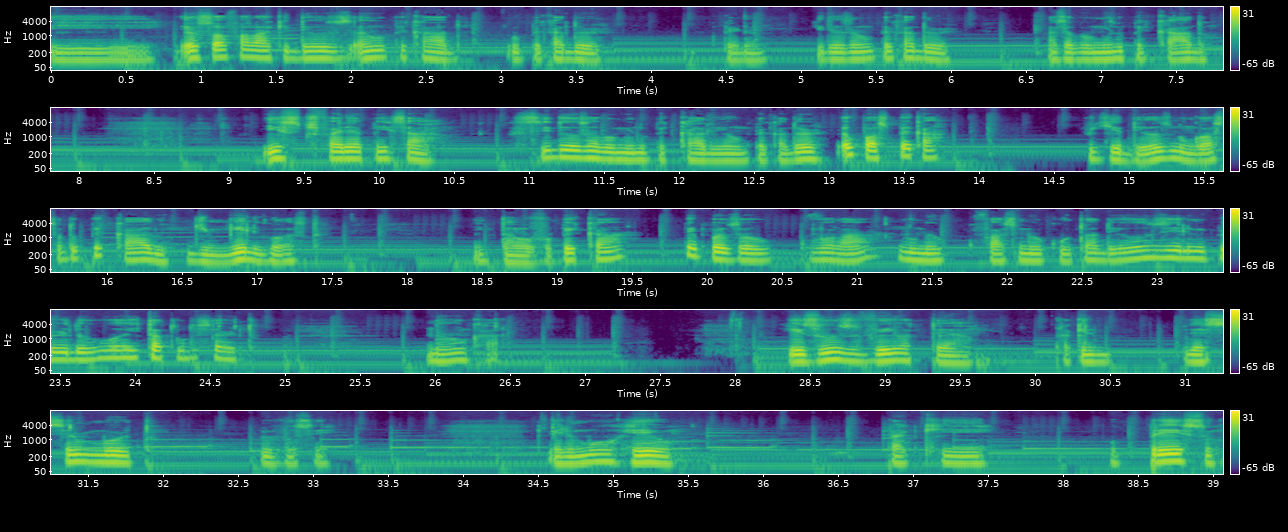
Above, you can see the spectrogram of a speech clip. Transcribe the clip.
E eu só falar que Deus ama o pecado, o pecador, perdão, que Deus ama o pecador, mas abomina o pecado, isso te faria pensar: se Deus abomina o pecado e ama o pecador, eu posso pecar. Porque Deus não gosta do pecado, de mim ele gosta. Então eu vou pecar, depois eu vou lá, no meu, faço meu culto a Deus e ele me perdoa e tá tudo certo. Não, cara. Jesus veio à terra para que ele pudesse ser morto por você. Ele morreu para que o preço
